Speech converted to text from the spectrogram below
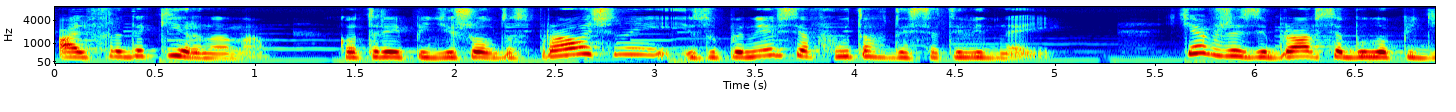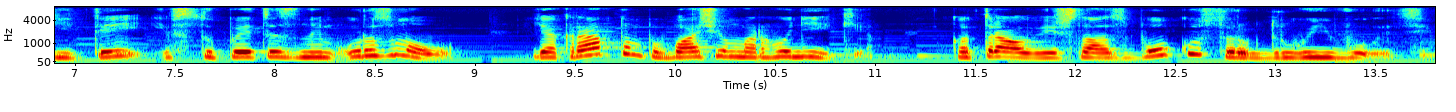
Альфреда Кірнана, котрий підійшов до справочної і зупинився в футах в десяти від неї. Я вже зібрався було підійти і вступити з ним у розмову, як раптом побачив Маргодікі, котра увійшла з боку 42-ї вулиці.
